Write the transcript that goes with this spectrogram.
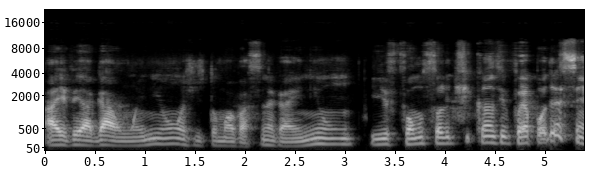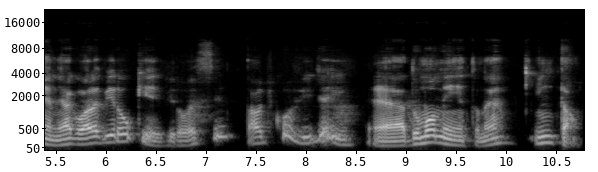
Aí veio H1N1, a gente tomou a vacina HN1 e fomos solidificando e foi apodrecendo. E agora virou o quê? Virou esse tal de Covid aí. É do momento, né? Então,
